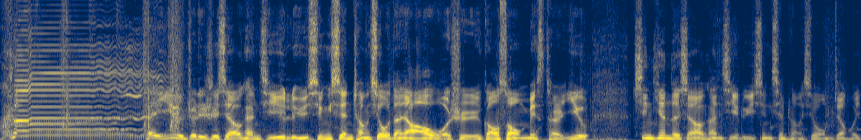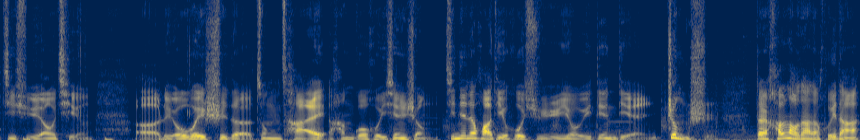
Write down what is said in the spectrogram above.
high。嘿 you，这里是逍遥看齐旅行现场秀，大家好，我是高颂 Mr. You。 今天的逍遥看起旅行现场秀，我们将会继续邀请，呃，旅游卫视的总裁韩国辉先生。今天的话题或许有一点点正式，但是韩老大的回答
